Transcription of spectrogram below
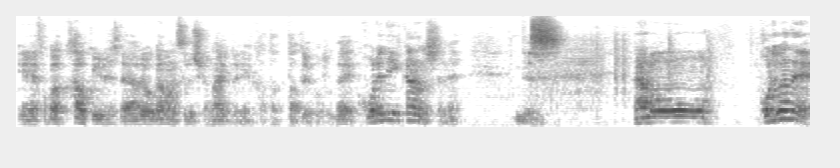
えー、そこは歯を食いしてあれを我慢するしかないとね、語ったということで、これに関してね、です。あのーこれはね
